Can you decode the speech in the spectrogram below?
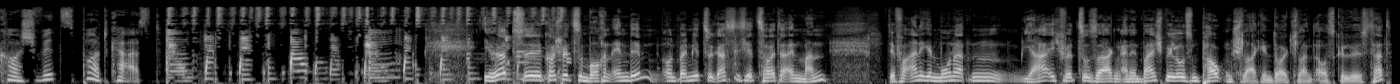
Koschwitz Podcast. Ihr hört äh, Koschwitz zum Wochenende und bei mir zu Gast ist jetzt heute ein Mann, der vor einigen Monaten, ja, ich würde so sagen, einen beispiellosen Paukenschlag in Deutschland ausgelöst hat.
